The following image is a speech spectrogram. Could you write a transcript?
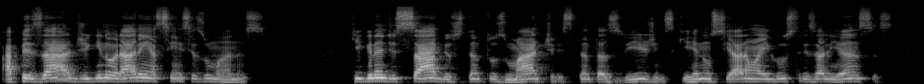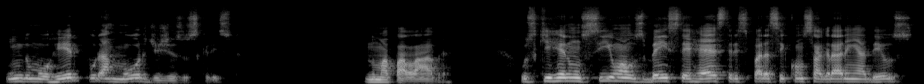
apesar de ignorarem as ciências humanas. Que grandes sábios, tantos mártires, tantas virgens, que renunciaram a ilustres alianças, indo morrer por amor de Jesus Cristo. Numa palavra, os que renunciam aos bens terrestres para se consagrarem a Deus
